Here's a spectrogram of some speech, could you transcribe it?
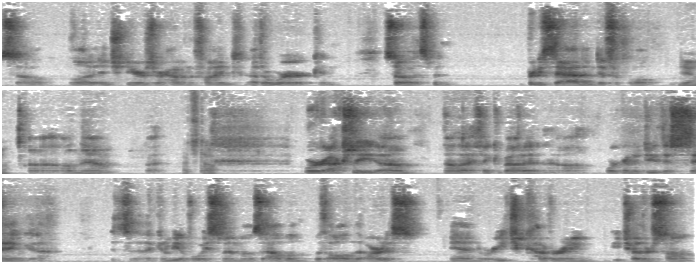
So a lot of engineers are having to find other work, and so it's been pretty sad and difficult Yeah, uh, on them. But that's tough. we're actually, um, now that I think about it, uh, we're going to do this thing. It's uh, going to be a voice memos album with all the artists, and we're each covering each other's song.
